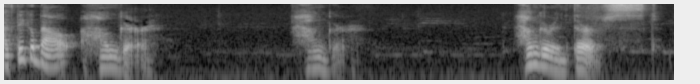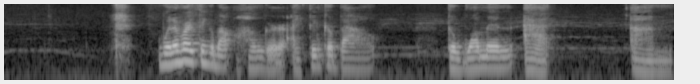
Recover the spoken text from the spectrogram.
I think about hunger, hunger, hunger and thirst whenever I think about hunger, I think about the woman at um,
